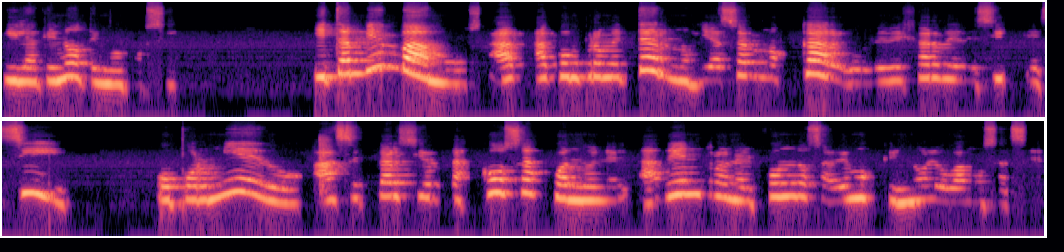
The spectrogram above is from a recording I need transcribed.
y la que no tengo posible. Y también vamos a, comprometernos y hacernos cargo de dejar de decir que sí o por miedo a aceptar ciertas cosas cuando en el, adentro, en el fondo, sabemos que no lo vamos a hacer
